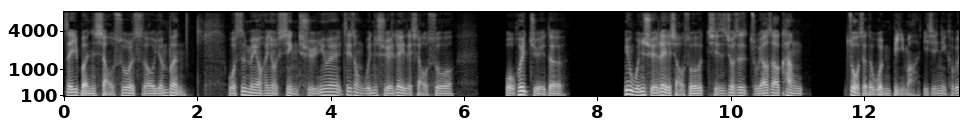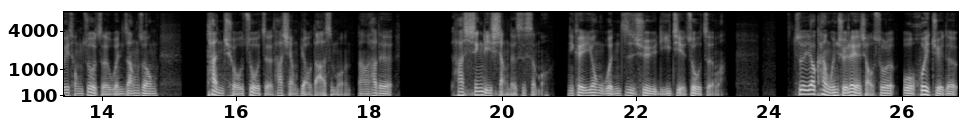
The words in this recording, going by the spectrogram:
这一本小说的时候，原本我是没有很有兴趣，因为这种文学类的小说，我会觉得，因为文学类的小说其实就是主要是要看作者的文笔嘛，以及你可不可以从作者文章中。探求作者他想表达什么，然后他的他心里想的是什么，你可以用文字去理解作者嘛。所以要看文学类的小说，我会觉得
